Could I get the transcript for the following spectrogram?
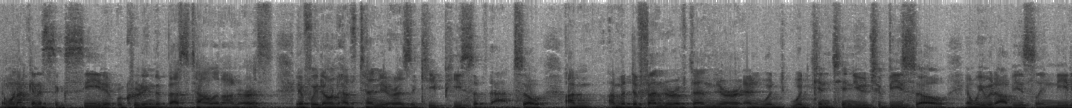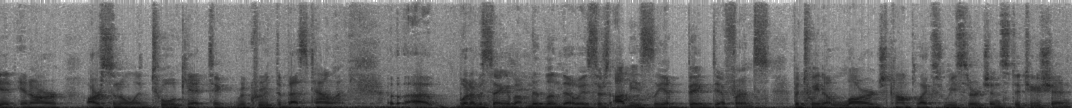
And we're not going to succeed at recruiting the best talent on earth if we don't have tenure as a key piece of that. So I'm, I'm a defender of tenure and would, would continue to be so. And we would obviously need it in our arsenal and toolkit to recruit the best talent. Uh, what I was saying about Midland, though, is there's obviously a big difference between a large, complex research institution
